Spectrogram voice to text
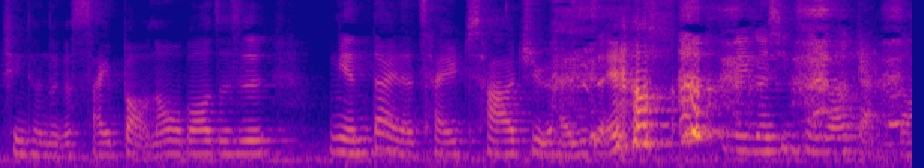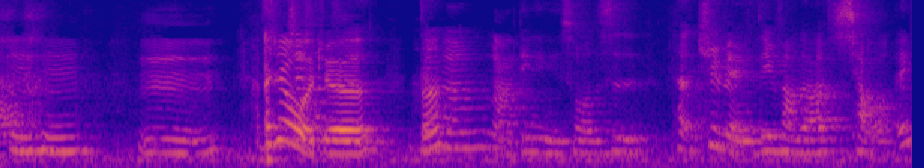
行程整个塞爆，然后我不知道这是年代的差差距还是怎样。每个行程都要赶到。嗯哼，嗯，而且我觉得刚刚马丁尼说的是，他去每个地方都要瞧哎、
